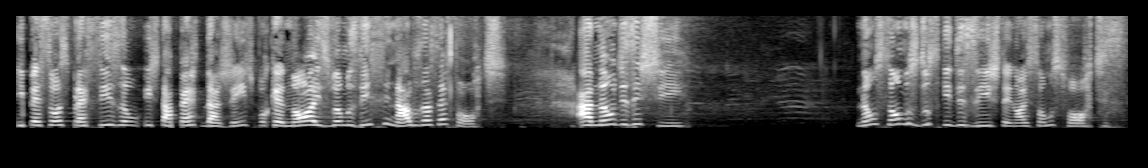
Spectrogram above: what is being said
E pessoas precisam estar perto da gente porque nós vamos ensiná-los a ser forte, a não desistir. Não somos dos que desistem, nós somos fortes.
